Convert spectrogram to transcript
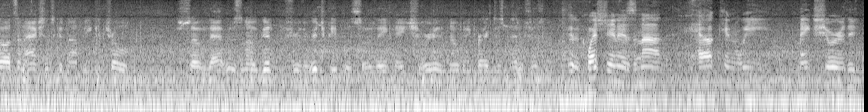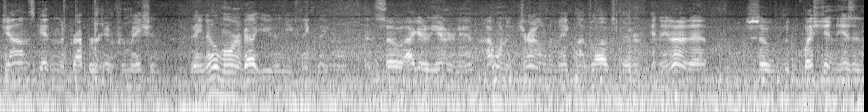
thoughts and actions could not be controlled. So that was no good for the rich people, so they made sure that nobody practiced metaphysics. The question is not how can we make sure that John's getting the proper information. They know more about you than you think they know. And so I go to the internet, I want a drone to make my vlogs better, and they know that. So the question isn't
